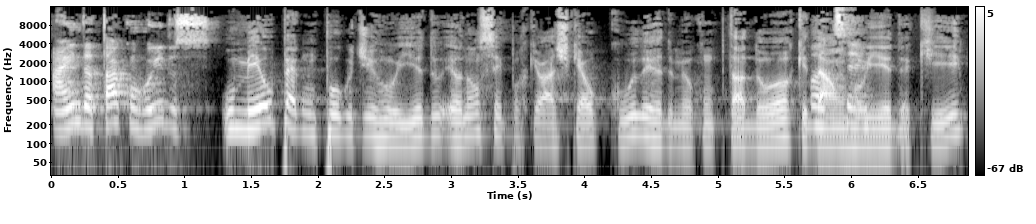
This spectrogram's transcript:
ainda tá com ruídos? O meu pega um pouco de ruído. Eu não sei porque eu acho que é o cooler do meu computador que Pode dá um ser. ruído aqui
